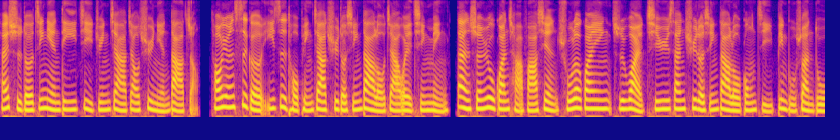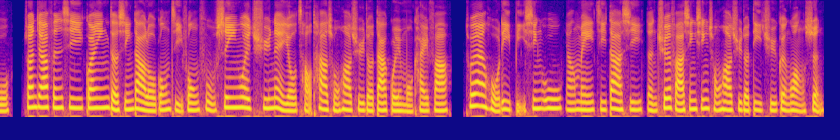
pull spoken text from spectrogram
才使得今年第一季均价较去年大涨。桃园四个一字头平价区的新大楼价位亲民，但深入观察发现，除了观音之外，其余三区的新大楼供给并不算多。专家分析，观音的新大楼供给丰富，是因为区内有草踏重化区的大规模开发。推案火力比新屋、杨梅及大溪等缺乏新兴重化区的地区更旺盛，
